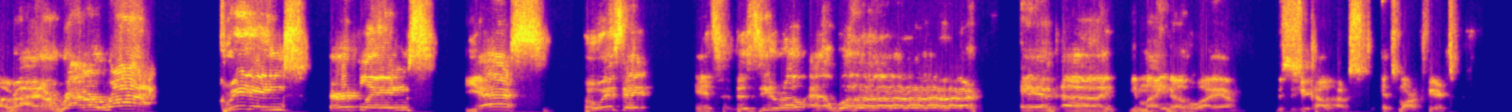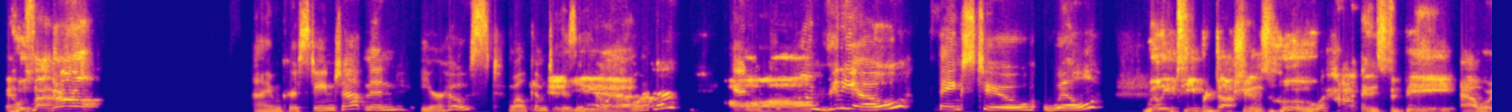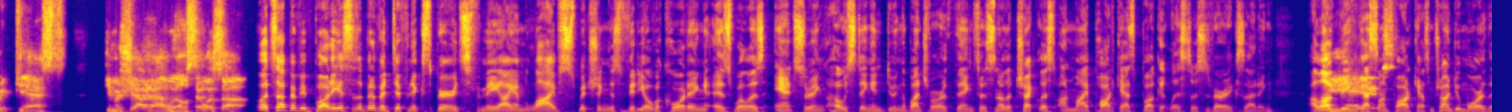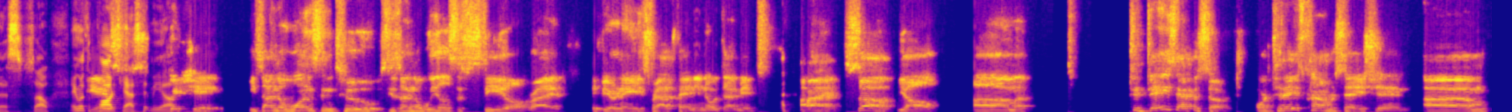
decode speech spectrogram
All right, all right, all right. Greetings, Earthlings. Yes. Who is it? It's the zero hour. And uh, you might know who I am. This is your co host. It's Mark Fierce. And who's my girl? I'm Christine Chapman, your host. Welcome to the Zero Yeah. Hour. And on video, thanks to Will. Willy T Productions, who happens to be our guest. Give a shout out, Will. Say what's up. What's up, everybody? This is a bit of a different experience for me. I am live switching this video recording as well as answering, hosting, and doing a bunch of other things. So it's another checklist on my podcast bucket list. So this is very exciting. I love being a guest on podcasts. I'm trying to do more of this. So and with He podcast, hit me up. Switching. He's on the ones and twos. He's on the wheels of steel, right? If you're an 80s rap fan, you know what that means. All right. So, y'all, um, today's episode or today's conversation um,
